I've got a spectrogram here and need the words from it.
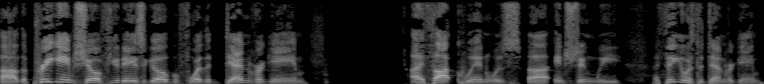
Uh, the pregame show a few days ago before the Denver game I thought Quin was uh, interesting. We, I think it was the Denver game.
